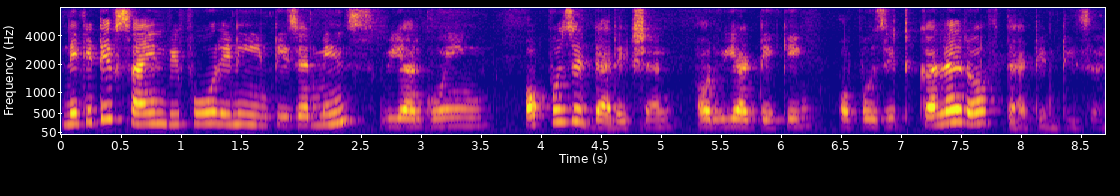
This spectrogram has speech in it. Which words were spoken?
Negative sign before any integer means we are going opposite direction or we are taking opposite color of that integer.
